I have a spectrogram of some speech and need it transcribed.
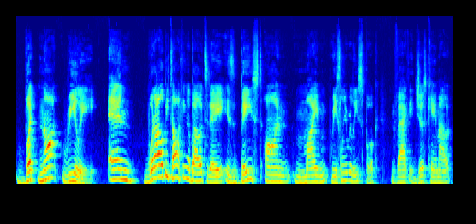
but not really. And what I'll be talking about today is based on my recently released book. In fact, it just came out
